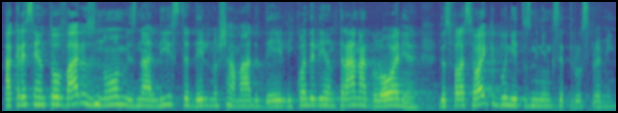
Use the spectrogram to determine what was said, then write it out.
acrescentou vários nomes na lista dele, no chamado dele. E quando ele entrar na glória, Deus fala assim: olha que bonito os meninos que você trouxe para mim.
